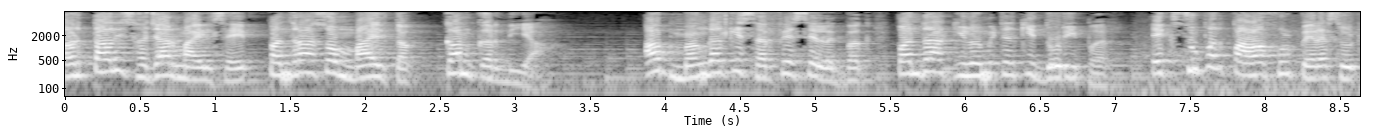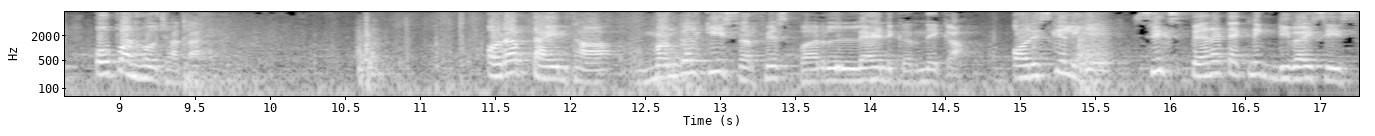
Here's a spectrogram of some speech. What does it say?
48,000 माइल से 1500 माइल तक कम कर दिया। अब मंगल के सरफेस से लगभग 15 किलोमीटर की दूरी पर एक सुपर पावरफुल पैरासूट ओपन हो जाता है। और अब टाइम था मंगल की सरफेस पर लैंड करने का। और इसके लिए six pyrotechnic devices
